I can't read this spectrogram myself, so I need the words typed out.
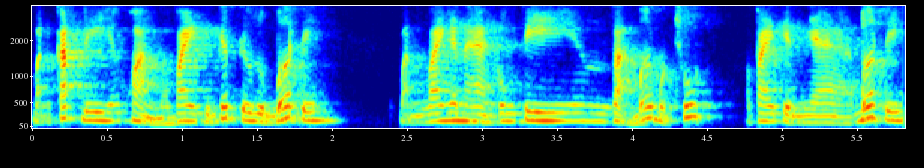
Bạn cắt đi những khoản mà vay tính chất tiêu dùng bớt đi. Bạn vay ngân hàng công ty giảm bớt một chút, vay tiền nhà bớt đi,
